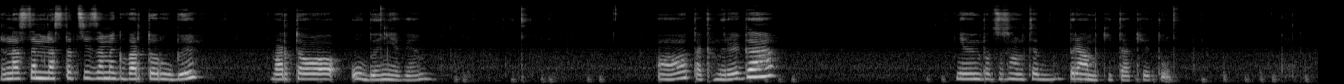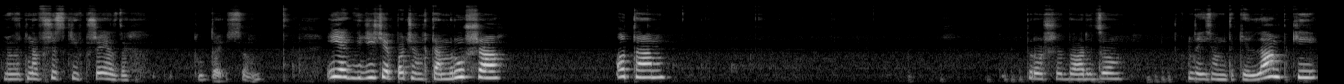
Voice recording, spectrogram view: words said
że następna stacja Zamek Wartoruby. Warto uby, nie wiem. O, tak mryga. Nie wiem po co są te bramki takie tu. Nawet na wszystkich przejazdach tutaj są. I jak widzicie, pociąg tam rusza. O tam. Proszę bardzo. Tutaj są takie lampki,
